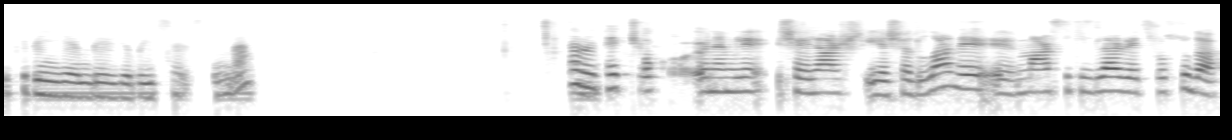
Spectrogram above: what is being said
2021 yılı içerisinde. Evet. Pek çok önemli şeyler yaşadılar ve e, Mars ikizler retrosu da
